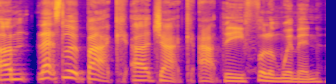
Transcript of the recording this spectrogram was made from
Um, let's look back, uh, Jack, at the Fulham women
